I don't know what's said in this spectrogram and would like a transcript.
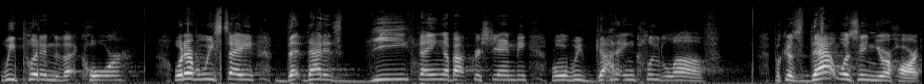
we put into that core, whatever we say that that is the thing about Christianity, well, we've got to include love. Because that was in your heart.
